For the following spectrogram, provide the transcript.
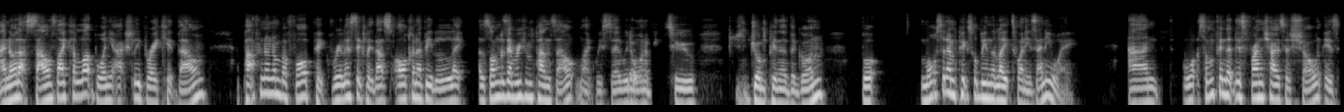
I know that sounds like a lot, but when you actually break it down, apart from the number four pick, realistically, that's all going to be late. As long as everything pans out, like we said, we don't want to be too jumping at the gun. But most of them picks will be in the late 20s anyway. And what something that this franchise has shown is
